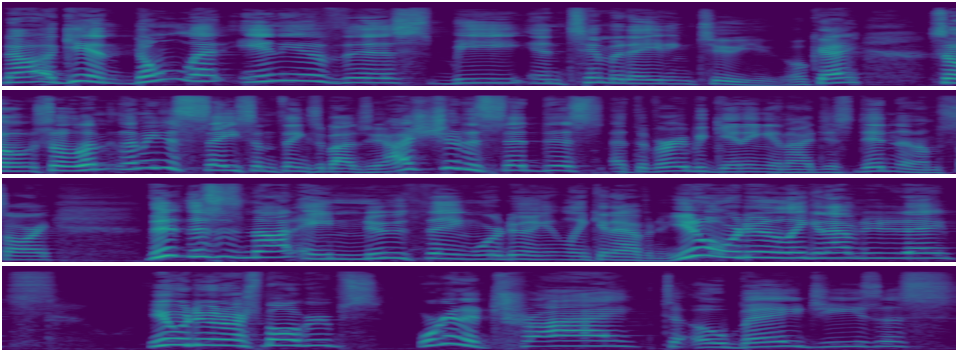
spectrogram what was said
now again, don't let any of this be intimidating to you. Okay, so so let, let me just say some things about Zume. I should have said this at the very beginning, and I just didn't, and I'm sorry. This, this is not a new thing we're doing at Lincoln Avenue. You know what we're doing at Lincoln Avenue today? You know what we're doing in our small groups? We're going to try to obey Jesus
